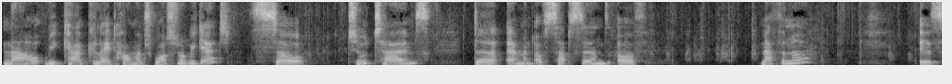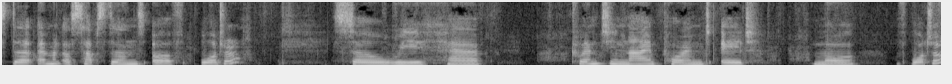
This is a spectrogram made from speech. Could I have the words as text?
Now we calculate how much water we get. So 2 times the amount of substance of methanol is the amount of substance of water. So we have 29.8 mole of water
